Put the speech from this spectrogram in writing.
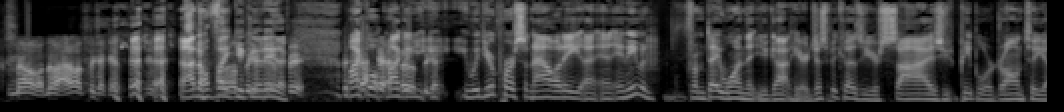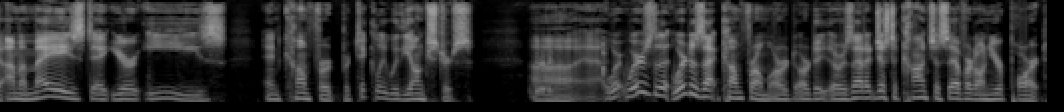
no, no, I don't think I can. I don't think I don't you think could either, Michael. Michael, you, you, with your personality uh, and, and, even from day one that you got here, just because of your size, you, people were drawn to you. I'm amazed at your ease and comfort, particularly with youngsters. Uh, where, where's the where does that come from, or or, do, or is that just a conscious effort on your part?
